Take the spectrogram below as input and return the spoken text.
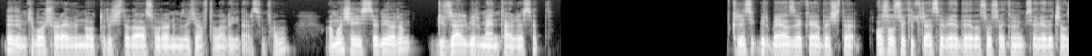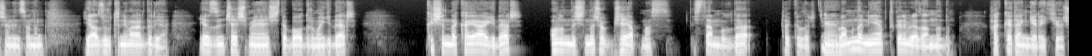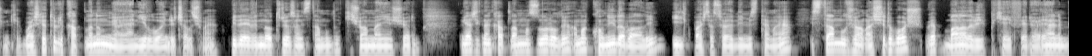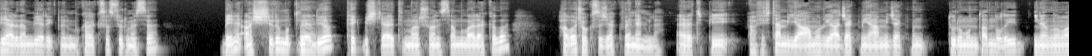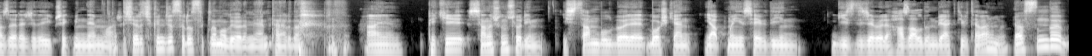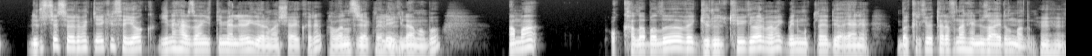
Dedim ki boş ver evinde otur işte daha sonra önümüzdeki haftalarda gidersin falan. Ama şey hissediyorum güzel bir mental reset. Klasik bir beyaz yaka ya da işte o sosyokültürel seviyede ya da sosyoekonomik seviyede çalışan insanın yaz rutini vardır ya. Yazın Çeşme'ye işte Bodrum'a gider. Kışında kayağa gider. Onun dışında çok bir şey yapmaz. İstanbul'da takılır. Evet. Ben bunları niye yaptıklarını biraz anladım. Hakikaten gerekiyor çünkü. Başka türlü katlanılmıyor yani yıl boyunca çalışmaya. Bir de evinde oturuyorsan İstanbul'da ki şu an ben yaşıyorum. Gerçekten katlanması zor oluyor ama konuyu da bağlayayım ilk başta söylediğimiz temaya. İstanbul şu an aşırı boş ve bana da büyük bir keyif veriyor. Yani bir yerden bir yere gitmenin bu kadar kısa sürmesi beni aşırı mutlu evet. ediyor. Tek bir şikayetim var şu an İstanbul'la alakalı. Hava çok sıcak ve nemli. Evet bir hafiften bir yağmur yağacak mı yağmayacak mı durumundan dolayı inanılmaz derecede yüksek bir nem var. Dışarı çıkınca sırılsıklam oluyorum yani terden. Aynen. Peki sana şunu sorayım. İstanbul böyle boşken yapmayı sevdiğin, gizlice böyle haz aldığın bir aktivite var mı? Aslında dürüstçe söylemek gerekirse yok. Yine her zaman gittiğim yerlere gidiyorum aşağı yukarı. Havanın sıcaklığıyla ilgili ama bu. Ama o kalabalığı ve gürültüyü görmemek beni mutlu ediyor. Yani Bakırköy tarafından henüz ayrılmadım. Hı hı.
